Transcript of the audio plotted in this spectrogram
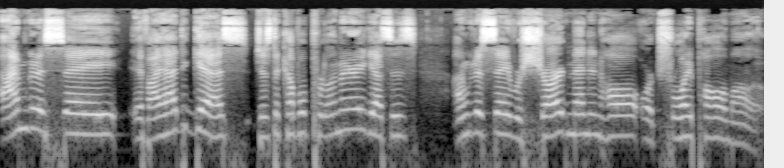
I'm going to say, if I had to guess, just a couple preliminary guesses, I'm going to say Rashard Mendenhall or Troy Polamalu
